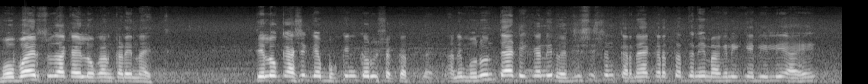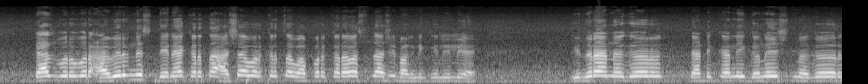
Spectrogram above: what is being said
मोबाईलसुद्धा काही लोकांकडे नाहीत. ते लोक असे काही बुकिंग करू शकत नाही आणि म्हणून त्या ठिकाणी रजिस्ट्रेशन करण्याकरता त्यांनी मागणी केलेली आहे. त्याचबरोबर अवेअरनेस देण्याकरता अशा वर्करचा वापर करावा सुद्धा अशी मागणी केलेली आहे. इंदिरानगर त्या ठिकाणी गणेश नगर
